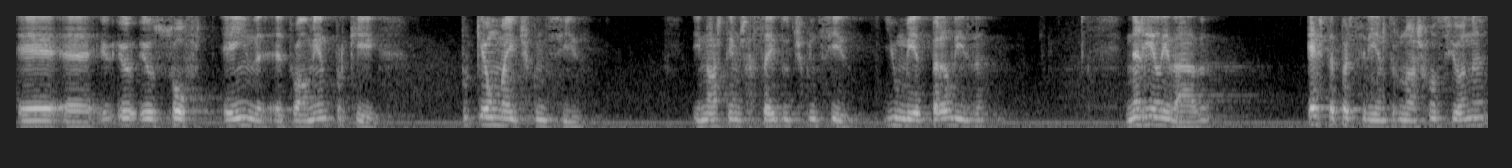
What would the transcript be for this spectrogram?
É, é, eu, eu sofro ainda atualmente porque porque é um meio desconhecido e nós temos receio do desconhecido e o medo paralisa. Na realidade, esta parceria entre nós funciona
